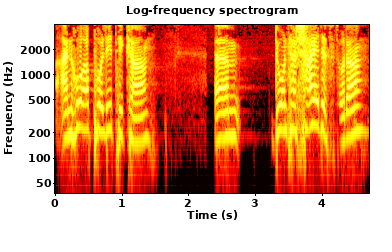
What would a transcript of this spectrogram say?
ein hoher Politiker. Ähm, du unterscheidest, oder?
